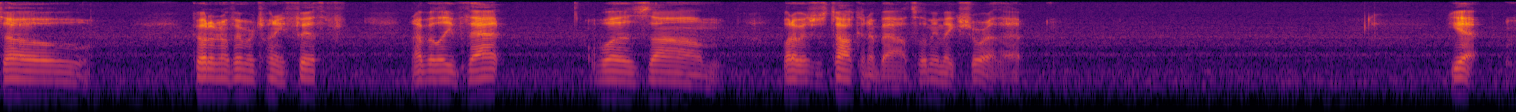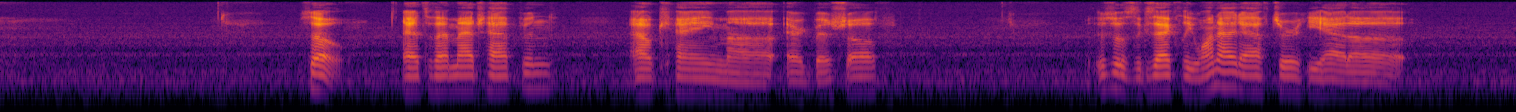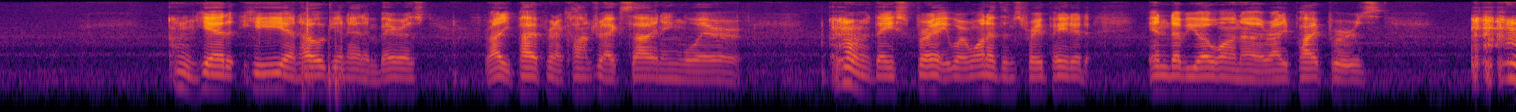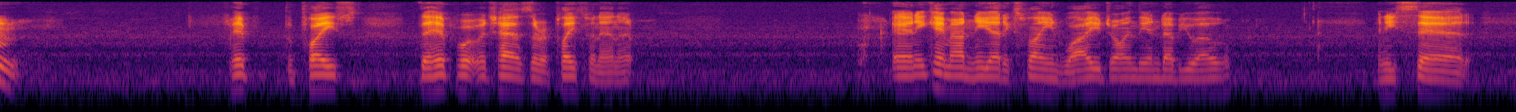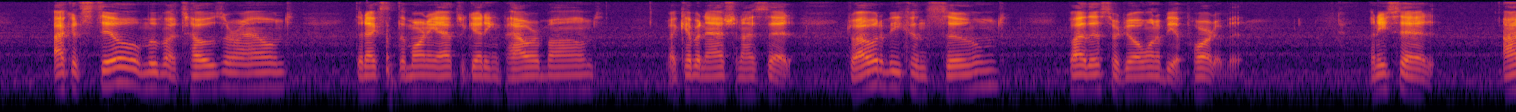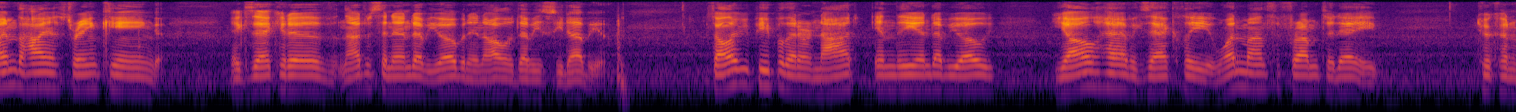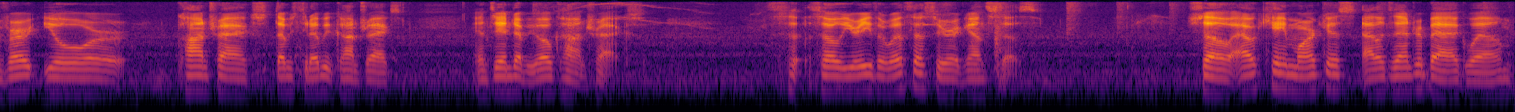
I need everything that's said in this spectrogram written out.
So go to November 25th. I believe that was um, what I was just talking about. So let me make sure of that. Yeah. So, after that match happened, out came uh, Eric Bischoff. This was exactly one night after he had a. Uh, he had he and Hogan had embarrassed Roddy Piper in a contract signing where they spray where one of them spray painted NWO on uh, Roddy Piper's hip the place the hip which has the replacement in it. And he came out and he had explained why he joined the NWO. And he said, I could still move my toes around the next the morning after getting power bombed by Kevin Nash and I said, Do I want to be consumed by this or do I want to be a part of it? And he said, I'm the highest ranking executive, not just in NWO, but in all of WCW. So, all of you people that are not in the NWO, y'all have exactly one month from today to convert your contracts, WCW contracts, into NWO contracts. So, so you're either with us or you're against us. So out came Marcus Alexander Bagwell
